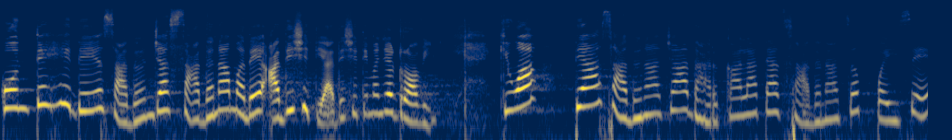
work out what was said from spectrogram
कोणतेही देय साधन ज्या साधनामध्ये आदिशिती आदिशिती म्हणजे ड्रॉविंग किंवा त्या साधनाच्या धारकाला त्या साधनाचं पैसे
